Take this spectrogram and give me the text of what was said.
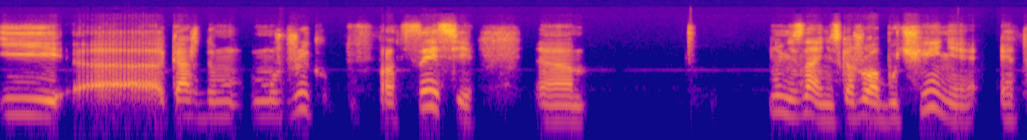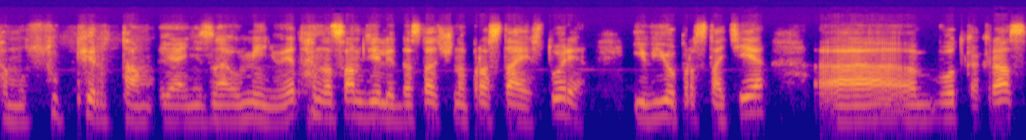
и э, каждый мужик в процессе э, ну, не знаю, не скажу обучение этому супер там, я не знаю, умению. Это на самом деле достаточно простая история. И в ее простоте э, вот как раз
